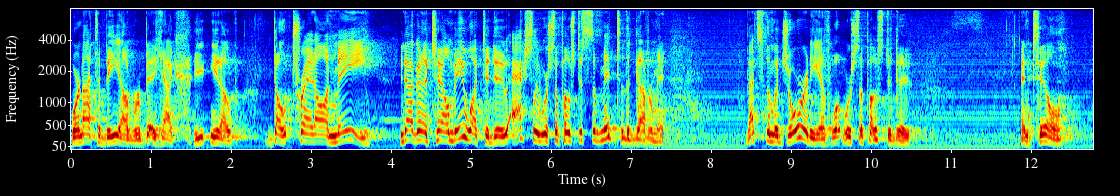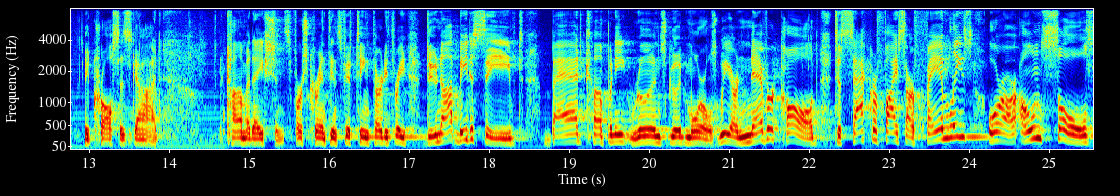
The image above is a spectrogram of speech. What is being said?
we're not to be a you know, don't tread on me. You're not going to tell me what to do. Actually, we're supposed to submit to the government. That's the majority of what we're supposed to do until it crosses God. Accommodations. 1 Corinthians 15 33. Do not be deceived. Bad company ruins good morals. We are never called to sacrifice our families or our own souls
